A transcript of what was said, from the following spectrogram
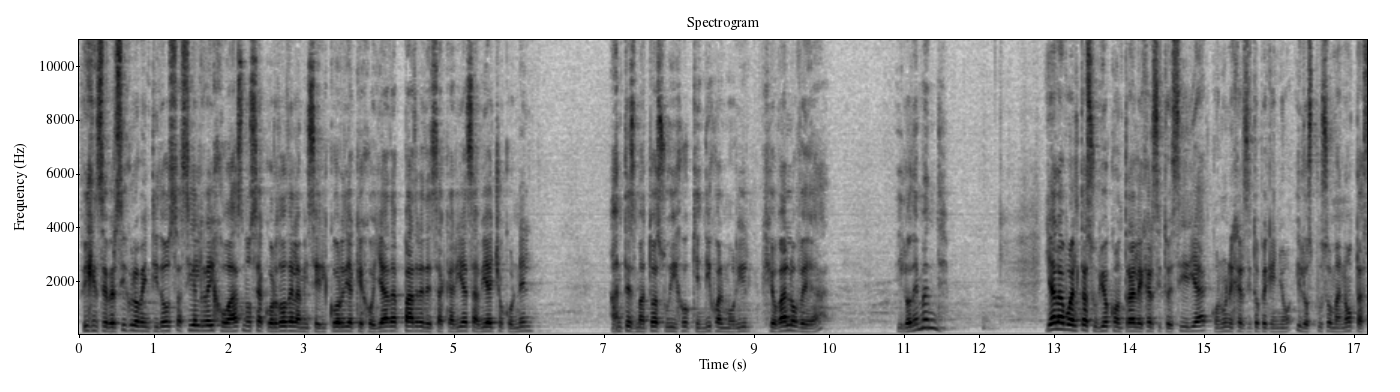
Fíjense, versículo 22, así el rey Joás no se acordó de la misericordia que Joyada, padre de Zacarías, había hecho con él antes mató a su hijo, quien dijo al morir, Jehová lo vea y lo demande. Y a la vuelta subió contra el ejército de Siria con un ejército pequeño y los puso manotas.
